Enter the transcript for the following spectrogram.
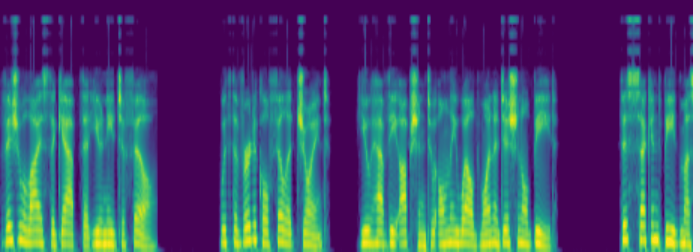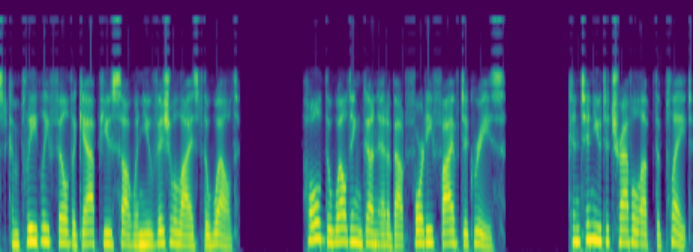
Visualize the gap that you need to fill. With the vertical fillet joint, you have the option to only weld one additional bead. This second bead must completely fill the gap you saw when you visualized the weld. Hold the welding gun at about 45 degrees. Continue to travel up the plate,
